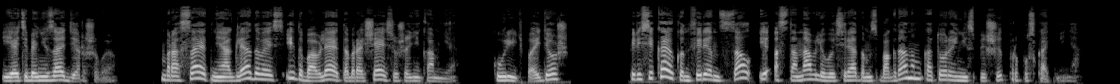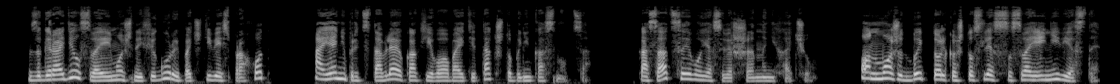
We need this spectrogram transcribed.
«Я тебя не задерживаю». Бросает, не оглядываясь, и добавляет, обращаясь уже не ко мне. «Курить пойдешь? Пересекаю конференц-зал и останавливаюсь рядом с Богданом, который не спешит пропускать меня. Загородил своей мощной фигурой почти весь проход, а я не представляю, как его обойти так, чтобы не коснуться. Касаться его я совершенно не хочу. Он, может быть, только что слез со своей невесты.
